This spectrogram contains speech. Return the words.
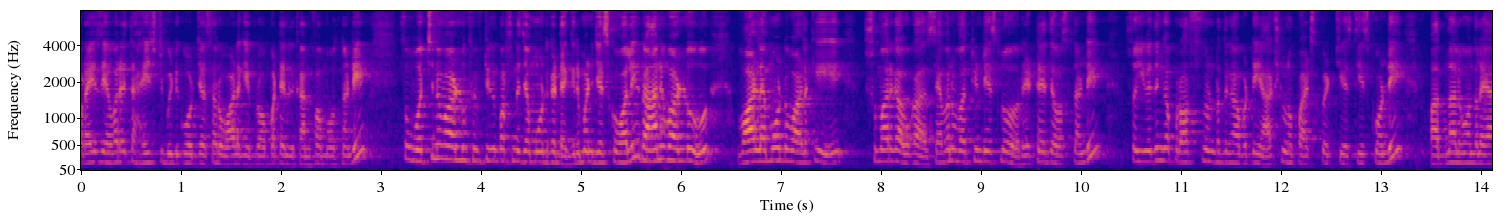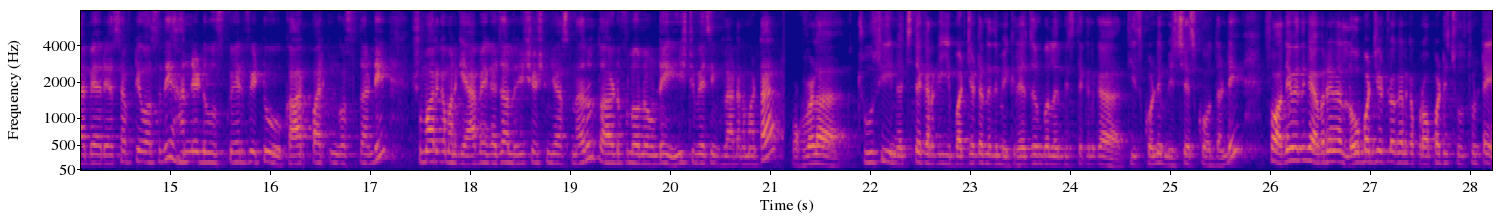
ప్రైస్ ఎవరైతే హైస్ట్ బిడ్ కోట్ చేస్తారో వాళ్ళకి ప్రాపర్టీ అనేది కన్ఫర్మ్ అవుతుందండి. సో వచ్చిన వాళ్ళు ఫిఫ్టీన్ పర్సెంటేజ్ అమౌంట్ కట్టి అగ్రిమెంట్ చేసుకోవాలి. రాని వాళ్ళు వాళ్ళ అమౌంట్ వాళ్ళకి సుమారుగా ఒక సెవెన్ వర్కింగ్ డేస్లో రిటర్న్ అయితే వస్తుంది సో ఈ విధంగా ప్రాసెస్ ఉంటుంది కాబట్టి యాక్షన్లో పార్టిసిపేట్ చేసి తీసుకోండి. పద్నాలుగు వందల యాభై ఆరు ఎస్ఎఫ్టీ వస్తుంది. Hundred square feet car parking వస్తుందండి. సుమారుగా మనకి యాభై గజాలు రిజిస్ట్రేషన్ చేస్తున్నారు. థర్డ్ ఫ్లోర్లో ఉండే ఈస్ట్ ఫేసింగ్ ఫ్లాట్ అనమాట ఒకవేళ చూసి నచ్చితే కనుక ఈ బడ్జెట్ అనేది మీకు రీజనబుల్ అనిపిస్తే కనుక తీసుకోండి. మిస్ చేసుకోవద్దండి. సో అదేవిధంగా ఎవరైనా లో బడ్జెట్లో కనుక ప్రాపర్టీ చూస్తుంటే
